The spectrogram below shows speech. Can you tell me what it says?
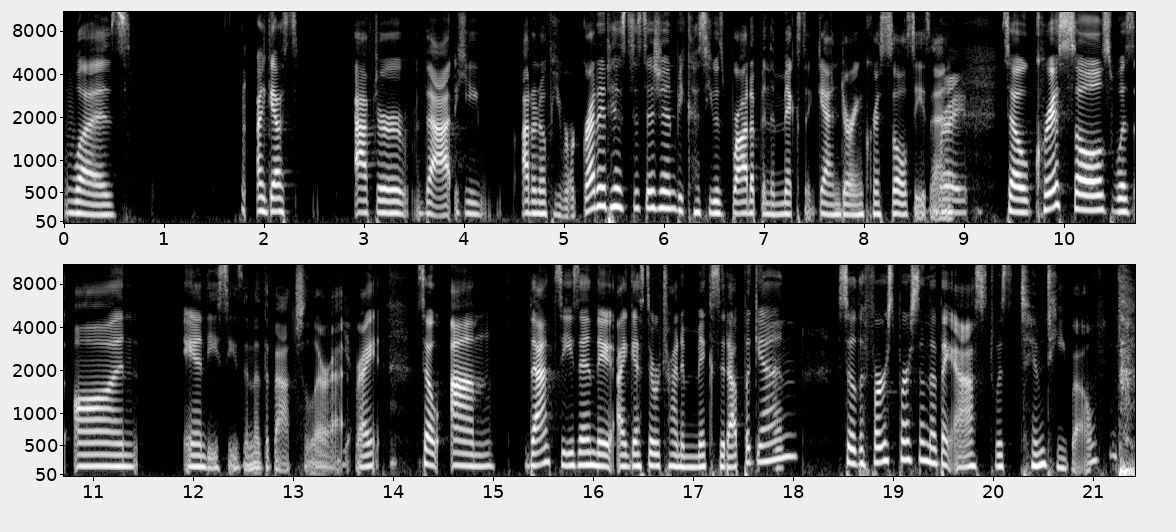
was, I guess, after that he. I don't know if he regretted his decision because he was brought up in the mix again during Chris Soules season. Right. So Chris Soules was on Andi's season of The Bachelorette, right? So um that season they I guess they were trying to mix it up again. So the first person that they asked was Tim Tebow.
